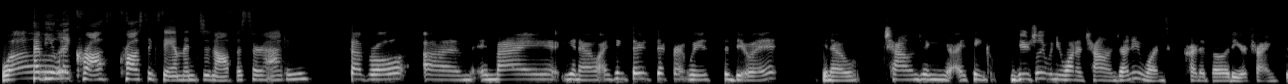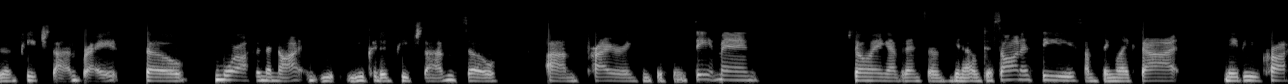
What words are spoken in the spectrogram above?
well, have you like cross cross examined an officer, Addie? Several. Um, in my, you know, I think there's different ways to do it. You know, challenging. I think usually when you want to challenge anyone's credibility, you're trying to impeach them, right? So more often than not, you, you could impeach them. So um, prior inconsistent statements, showing evidence of you know dishonesty, something like that maybe you cross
